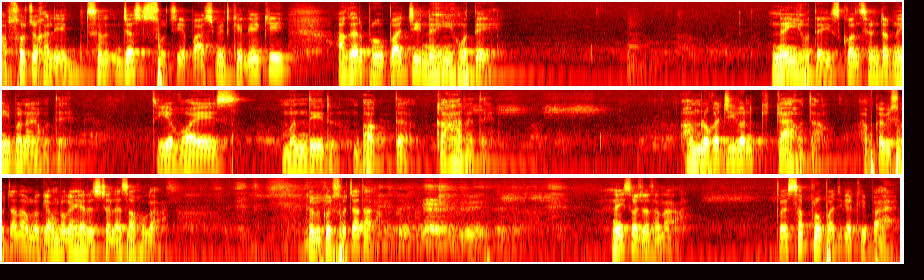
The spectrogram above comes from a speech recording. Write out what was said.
आप सोचो खाली, एक जस्ट सोचिए पाँच मिनट के लिए कि अगर प्रभुपाद जी नहीं होते नहीं होते, इस्कॉन सेंटर नहीं बनाए होते तो ये वॉइस मंदिर, भक्त कहाँ रहते? हम लोग का जीवन क्या होता? आप कभी सोचा था हम लोग हम लोग का हेयर स्टाइल ऐसा होगा? कभी कोई सोचा था? नहीं सोचा था ना? तो ये सब प्रोपा जी का कृपा है।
